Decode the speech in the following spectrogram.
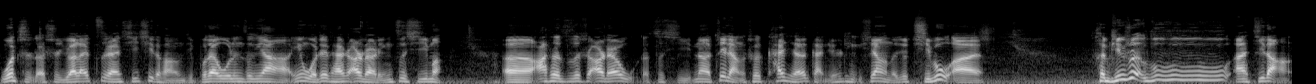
我指的是原来自然吸气的发动机，不带涡轮增压啊，因为我这台是二点零自吸嘛。呃，阿特兹是二点五的自吸，那这两个车开起来的感觉是挺像的，就起步啊，很平顺，呜呜呜呜啊，几档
